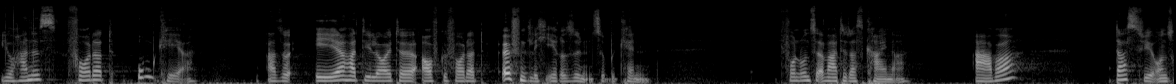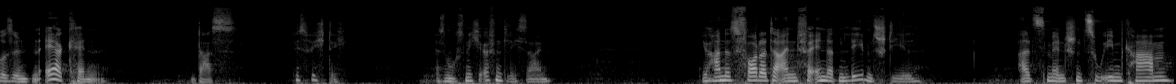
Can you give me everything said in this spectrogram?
Johannes fordert Umkehr. Also er hat die Leute aufgefordert, öffentlich ihre Sünden zu bekennen. Von uns erwartet das keiner. Aber dass wir unsere Sünden erkennen, das ist wichtig. Es muss nicht öffentlich sein. Johannes forderte einen veränderten Lebensstil. Als Menschen zu ihm kamen,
